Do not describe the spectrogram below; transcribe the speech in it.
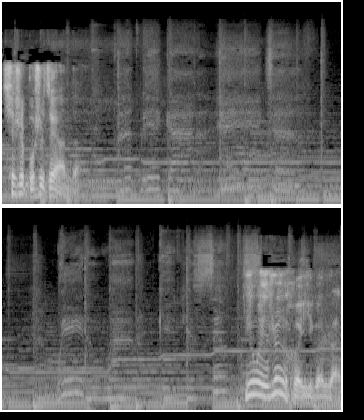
其实不是这样的，因为任何一个人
